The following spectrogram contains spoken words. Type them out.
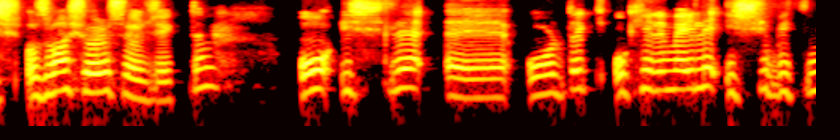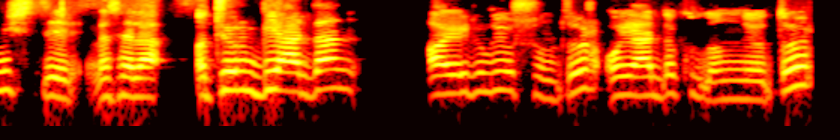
ş- o zaman şöyle söyleyecektim. O işle ee, oradaki o kelimeyle işi bitmiştir. Mesela atıyorum bir yerden ayrılıyorsundur. O yerde kullanılıyordur.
